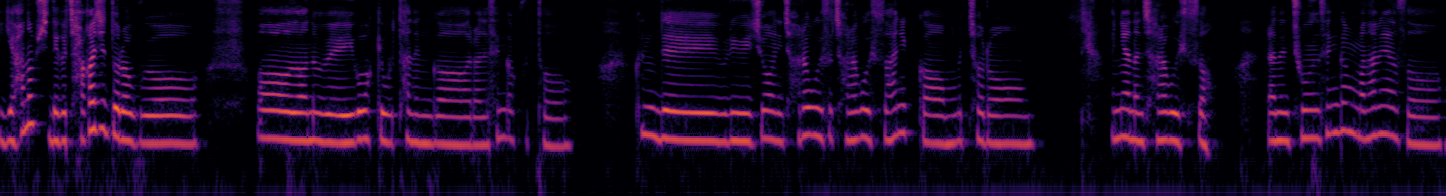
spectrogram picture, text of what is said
이게 한없이 내가 작아지더라고요. 어, 나는 왜 이거밖에 못하는가라는 생각부터. 근데 우리 위주원이 잘하고 있어, 잘하고 있어 하니까 엄마처럼 아니야, 난 잘하고 있어. 라는 좋은 생각만 하면서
